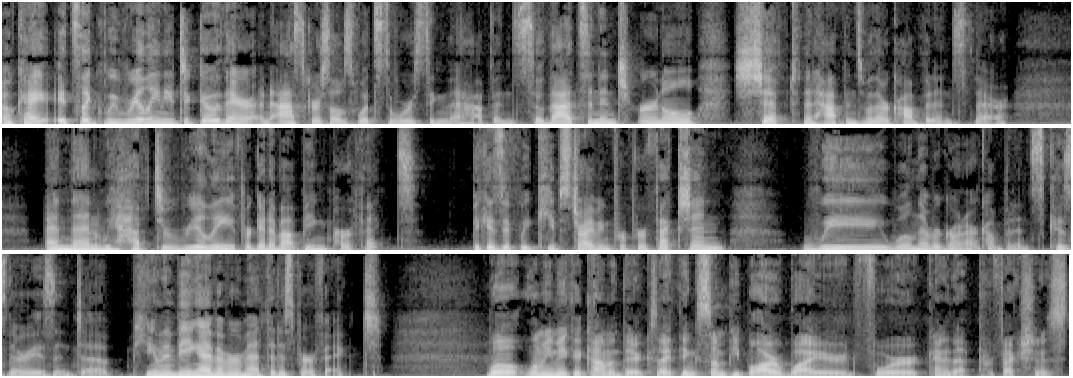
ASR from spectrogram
Okay. It's like we really need to go there and ask ourselves, what's the worst thing that happens? So that's an internal shift that happens with our confidence there. And then we have to really forget about being perfect because if we keep striving for perfection, we will never grow in our confidence because there isn't a human being I've ever met that is perfect. Well, let me make a comment there because I think some people are wired for kind of that perfectionist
